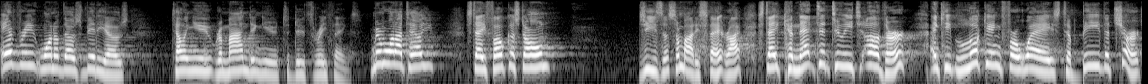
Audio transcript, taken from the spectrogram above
every one of those videos telling you, reminding you to do three things. Remember what I tell you? Stay focused on Jesus. Somebody say it right. Stay connected to each other and keep looking for ways to be the church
